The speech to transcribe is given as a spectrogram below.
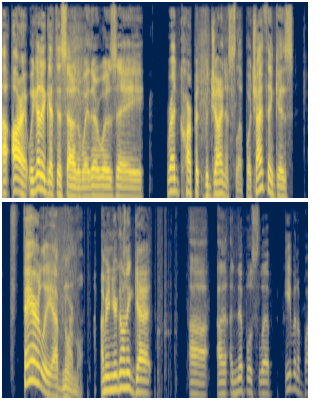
uh, all right, we got to get this out of the way. There was a red carpet vagina slip, which I think is fairly abnormal. I mean, you're going to get uh, a, a nipple slip, even a butt.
